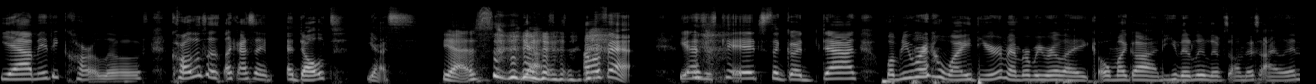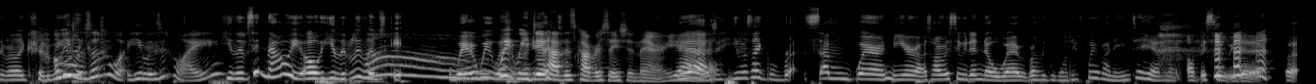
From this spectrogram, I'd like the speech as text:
yeah, maybe Carlos. Carlos, is, like as an adult, yes, Yes. Yes. I'm a fan. He has his kids. He's a good dad. When we were in Hawaii, do you remember we were like, "Oh my god, he literally lives on this island." We're like, "Should oh, we?" oh, he like- lives in Hawaii. He lives in Hawaii. He lives in Maui. Oh, he literally lives. Where we Oh. went Wait, we did have this conversation there. Yes. Yeah, he was like r- somewhere near us. Obviously, we didn't know where. But we're like, "What if we run into him?" Like, obviously, we didn't. But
